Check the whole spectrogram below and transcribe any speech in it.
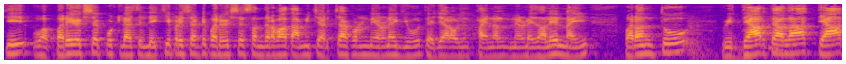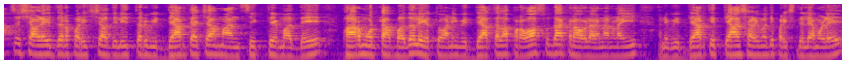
की व- पर्यवेक्षक कुठले असेल? लेखी परीक्षेसाठी पर्यवेक्षक संदर्भात आम्ही चर्चा करून निर्णय घेऊ. त्याच्यावर अजून फायनल निर्णय झालेला नाही. परंतु विद्यार्थ्याला त्याच शाळेत जर परीक्षा दिली तर विद्यार्थ्याच्या मानसिकतेमध्ये फार मोठा बदल येतो आणि विद्यार्थ्याला प्रवास सुद्धा करावा लागणार नाही. आणि विद्यार्थी त्या शाळेमध्ये परीक्षा दिल्यामुळे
